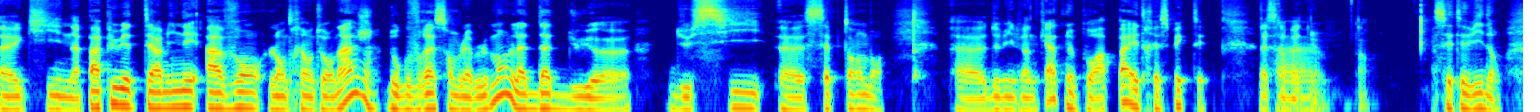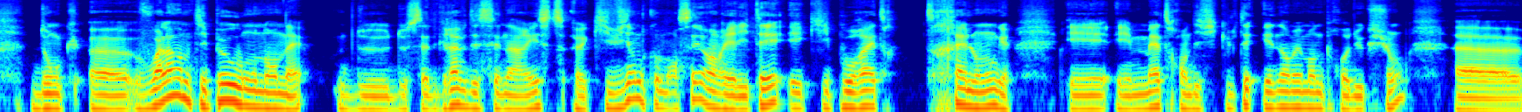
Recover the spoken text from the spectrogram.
euh, qui n'a pas pu être terminé avant l'entrée en tournage. Donc vraisemblablement, la date du, euh, du 6 euh, septembre euh, 2024 ne pourra pas être respectée. Là, ça va pas de mieux. Non. C'est évident. Donc voilà un petit peu où on en est de, de cette grève des scénaristes qui vient de commencer en réalité et qui pourrait être très longue et, et mettre en difficulté énormément de production. Euh,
